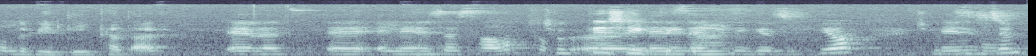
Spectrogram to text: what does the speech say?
olabildiği kadar. Evet, e, ellerinize sağlık. Çok, Çok e, teşekkürler. lezzetli gözüküyor. Deniz'cim,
